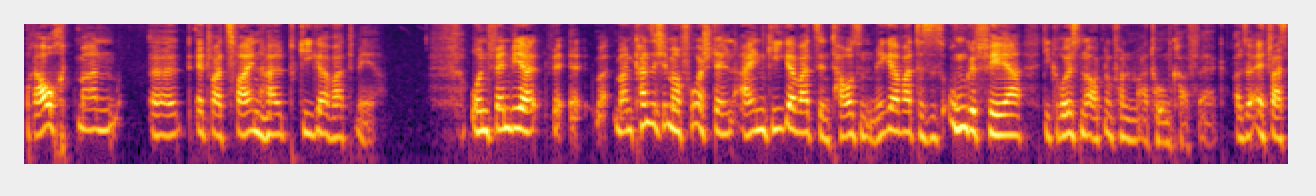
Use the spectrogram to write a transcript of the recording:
braucht man äh, etwa zweieinhalb Gigawatt mehr. Und wenn wir, äh, man kann sich immer vorstellen, ein Gigawatt sind 1000 Megawatt, das ist ungefähr die Größenordnung von einem Atomkraftwerk. Also etwas,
